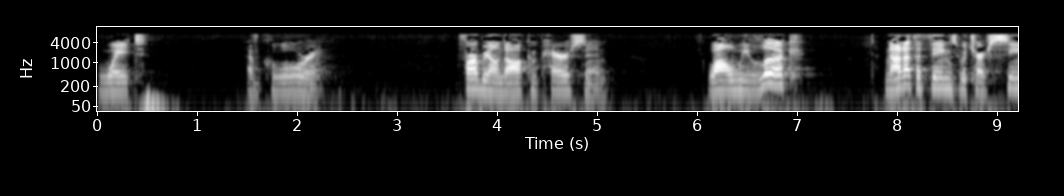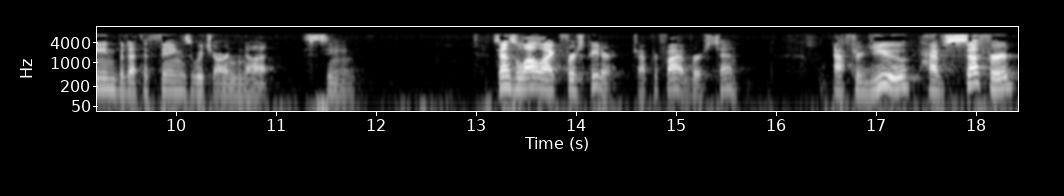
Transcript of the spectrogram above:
weight of glory, far beyond all comparison. While we look not at the things which are seen, but at the things which are not seen. Sounds a lot like 1 Peter chapter 5 verse 10. After you have suffered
